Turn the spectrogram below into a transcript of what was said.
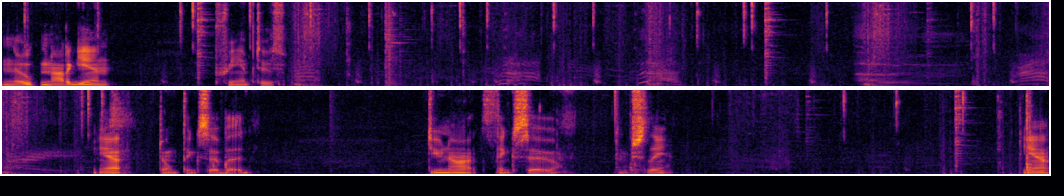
Nope, not again. Preemptive. So, bud. Do not think so, actually. Yeah,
